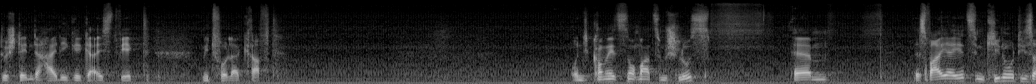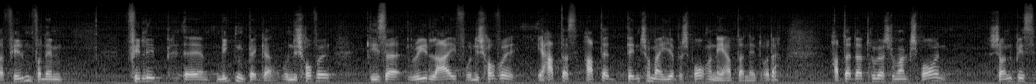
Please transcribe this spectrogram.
durch den der Heilige Geist wirkt mit voller Kraft. Und ich komme jetzt nochmal zum Schluss. Ähm, es war ja jetzt im Kino dieser Film von dem Philipp äh, Mickenbecker und ich hoffe, dieser Real Life. Und ich hoffe, ihr habt das, habt ihr den schon mal hier besprochen? Nee, habt ihr nicht, oder? Habt ihr darüber schon mal gesprochen? Schon bis?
